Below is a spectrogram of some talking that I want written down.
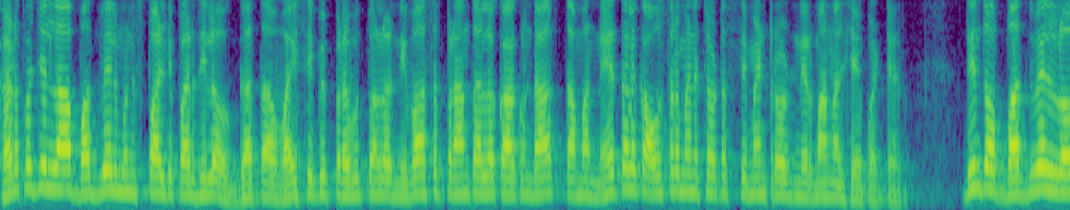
కడప జిల్లా బద్వేల్ మున్సిపాలిటీ పరిధిలో గత వైసీపీ ప్రభుత్వంలో నివాస ప్రాంతాల్లో కాకుండా తమ నేతలకు అవసరమైన చోట సిమెంట్ రోడ్డు నిర్మాణాలు చేపట్టారు. దీంతో బద్వేల్లో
